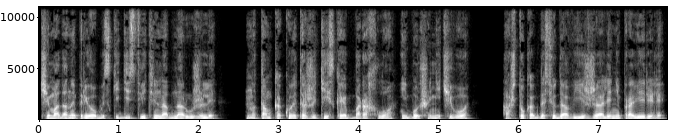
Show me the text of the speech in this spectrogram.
Чемоданы при обыске действительно обнаружили, но там какое-то житейское барахло и больше ничего. А что, когда сюда въезжали, не проверили?»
